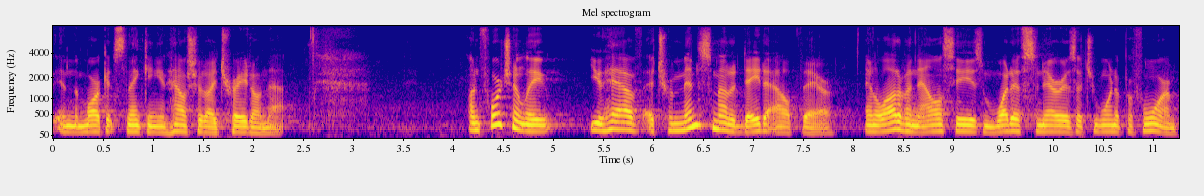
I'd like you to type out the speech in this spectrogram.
in the market's thinking, and how should I trade on that? Unfortunately, you have a tremendous amount of data out there and a lot of analyses and what if scenarios that you want to perform.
